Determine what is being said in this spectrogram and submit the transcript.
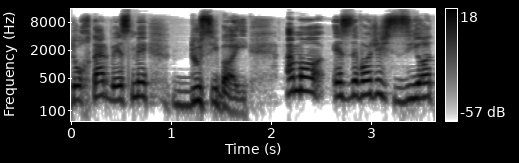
دختر به اسم دوسیبایی. اما ازدواجش زیاد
